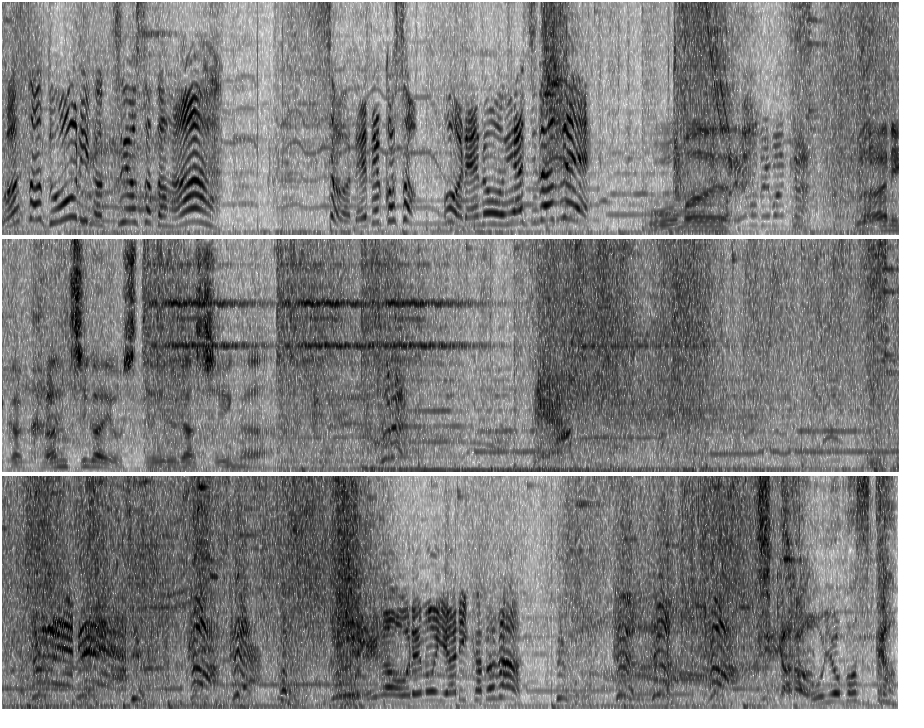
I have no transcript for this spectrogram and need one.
噂通りの強さだな。それでこそ俺の親父だぜ。お前何か勘違いをしているらしいが。これが俺のやり方だ。力及ばずか。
